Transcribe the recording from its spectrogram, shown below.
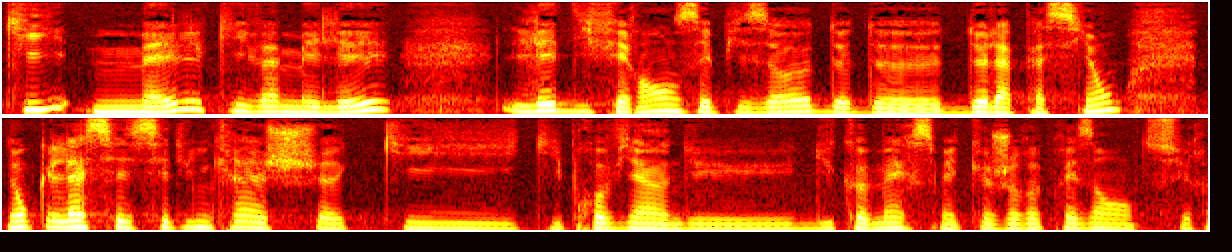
qui mêle, qui va mêler les différents épisodes de, la Passion. Donc là, c'est une crèche qui, provient du, commerce, mais que je représente sur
